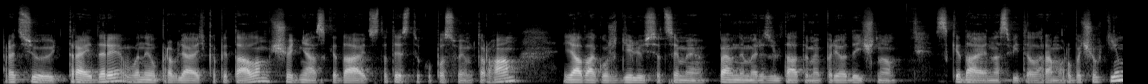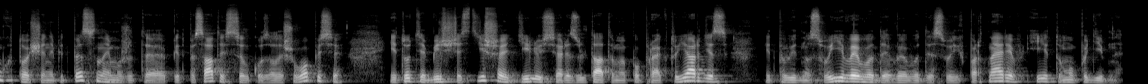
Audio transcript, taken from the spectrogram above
працюють трейдери, вони управляють капіталом, щодня скидають статистику по своїм торгам. Я також ділюся цими певними результатами періодично скидаю на свій телеграм Горбачов Тім. Хто ще не підписаний, можете підписатись, ссылку залишу в описі. І тут я більш частіше ділюся результатами по проекту Ярдіс, відповідно, свої виводи, виводи своїх партнерів і тому подібне.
